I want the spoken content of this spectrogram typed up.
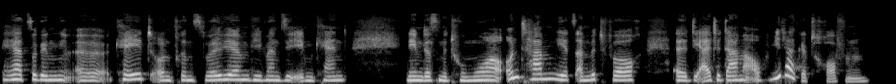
Herzogin äh, Kate und Prinz William, wie man sie eben kennt, nehmen das mit Humor und haben jetzt am Mittwoch äh, die alte Dame auch wieder getroffen.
